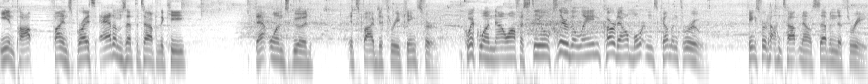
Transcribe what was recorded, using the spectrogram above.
Ian Pop finds Bryce Adams at the top of the key. That one's good. It's five to three Kingsford. Quick one now off a steal. Clear the lane. Cardell Morton's coming through. Kingsford on top now seven to three.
